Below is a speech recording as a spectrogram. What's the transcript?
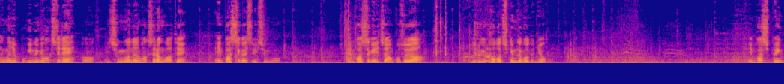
행운이 뭐 있는 게 확실해. 어, 이 친구는 확실한 것 같아. 엠파시가 있어, 이 친구. 엠파시가 있지 않고서야 이렇게 커버 치기 힘들거든요? 엠파시 팽.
